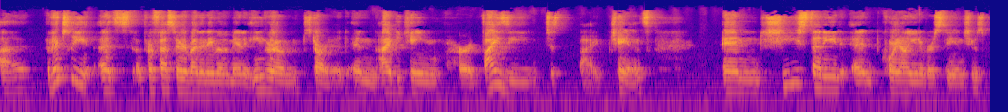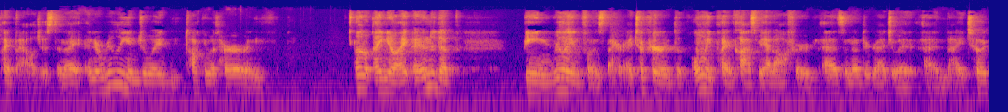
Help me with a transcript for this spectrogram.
uh, eventually as a professor by the name of amanda ingram started and i became her advisee just by chance and she studied at Cornell University, and she was a plant biologist, and I and I really enjoyed talking with her, and um, I, you know I, I ended up being really influenced by her. I took her the only plant class we had offered as an undergraduate, and I took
